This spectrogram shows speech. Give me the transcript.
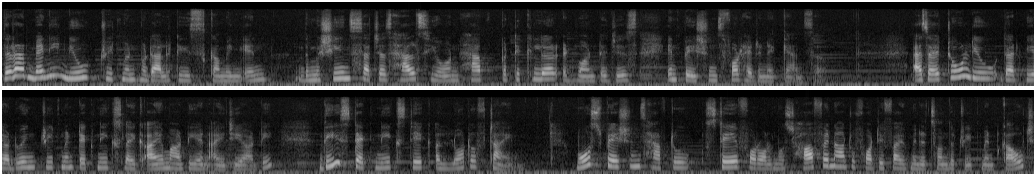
There are many new treatment modalities coming in. The machines such as Halcyon have particular advantages in patients for head and neck cancer. As I told you that we are doing treatment techniques like IMRT and IGRT, these techniques take a lot of time most patients have to stay for almost half an hour to 45 minutes on the treatment couch,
